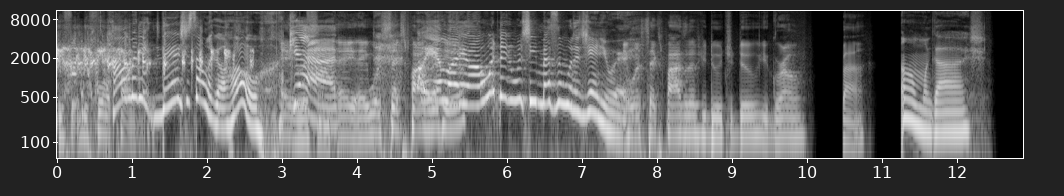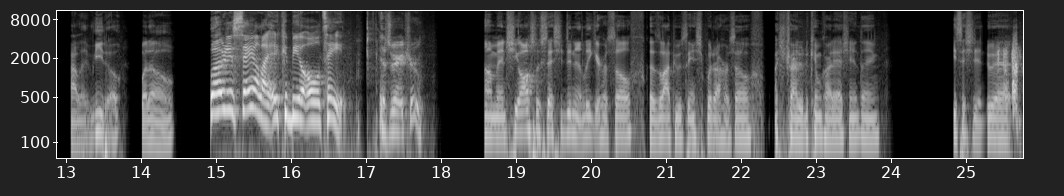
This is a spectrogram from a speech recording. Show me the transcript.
Before, before How many? Damn, she sound like a hoe. Hey, listen, God. hey, hey, we're sex Oh positive yeah, here. like uh, what nigga was she messing with in hey, January? we're sex positive. You do what you do. You grown. Fine. Oh my gosh. I let me though. But uh, Well, I'm just saying, like it could be an old tape. it's very true. Um, and she also said she didn't leak it herself because a lot of people saying she put it out herself. Like she tried to do the Kim Kardashian thing. She said she didn't do that.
